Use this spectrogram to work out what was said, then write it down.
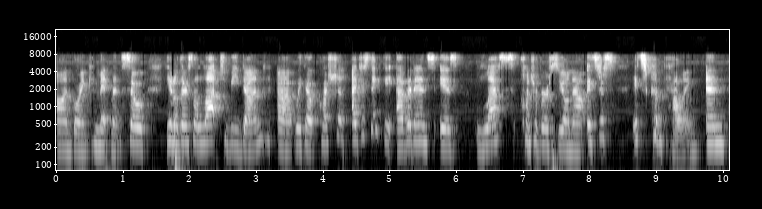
ongoing commitments. So, you know, there's a lot to be done uh, without question. I just think the evidence is less controversial now. It's just it's compelling, and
